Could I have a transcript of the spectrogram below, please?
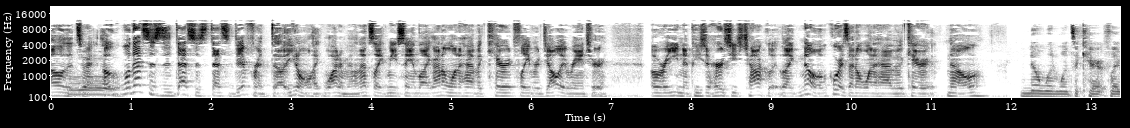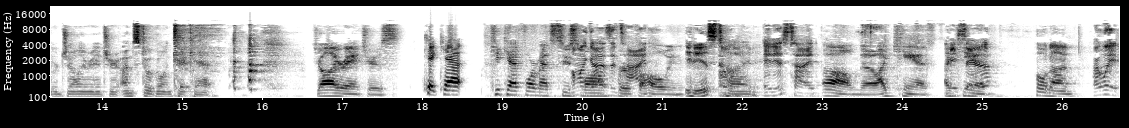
Oh, that's right. Oh, well, that's just that's just that's different though. You don't like watermelon. That's like me saying like I don't want to have a carrot flavored Jolly Rancher over eating a piece of Hershey's chocolate. Like, no, of course I don't want to have a carrot. No, No one wants a carrot flavored Jolly Rancher. I'm still going Kit Kat. Jolly Ranchers. Kit Kat. Kit Kat format's too Oh my small God, for, for tied? Halloween. It is tied. it is tied. Oh no, I can't. I Hey can't. Sarah, Hold on. Or wait,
